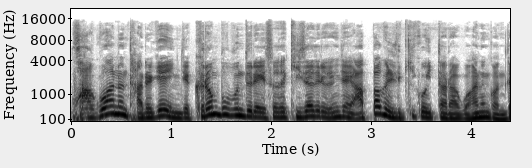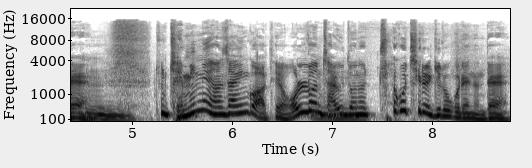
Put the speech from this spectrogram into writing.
과거와는 다르게 이제 그런 부분들에 있어서 기자들이 굉장히 압박을 느끼고 있다라고 하는 건데 음. 좀 재밌는 현상인 것 같아요. 언론 음. 자유도는 최고치를 기록을 했는데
